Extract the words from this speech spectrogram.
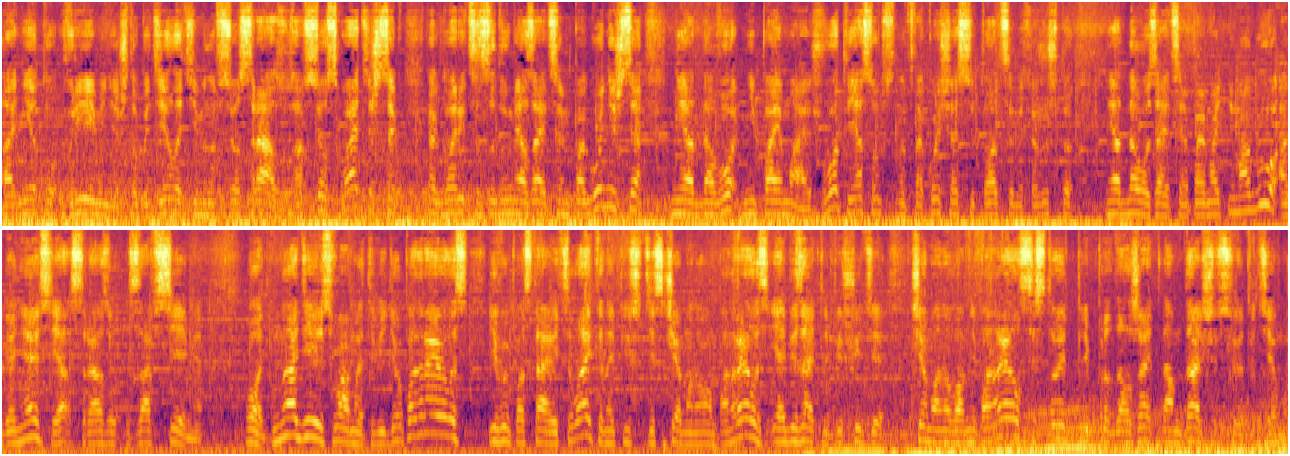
э, нету времени, чтобы делать именно все сразу. За все схватишься, как говорится, за двумя зайцами погонишься, ни одного не поймаешь. Вот я, собственно, в такой сейчас ситуации нахожусь, что ни одного зайца я поймать не могу, а гоняюсь я сразу за всеми. Вот, надеюсь, вам это видео понравилось, и вы поставите лайк и напишите, с чем оно вам понравилось, и обязательно пишите, чем оно вам не понравилось, и стоит ли продолжать нам дальше всю эту тему.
